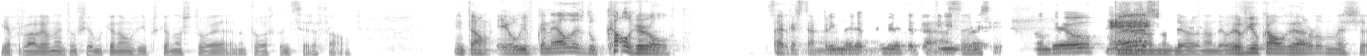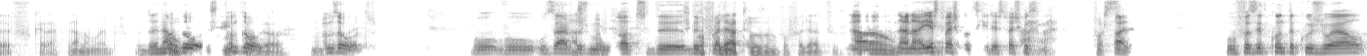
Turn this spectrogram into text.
E é provavelmente um filme que eu não vi porque eu não estou a, não estou a reconhecer a fala. Então, é o Ivo Canelas do Callgirl. Certo? Esta a primeira, primeira tentativa. não deu. Mas... Não, não deu, não deu. Eu vi o Callgirl, mas uh, caralho, já não me lembro. Não, vamos, ao, sim, vamos, hum. vamos ao outro. Vou, vou usar Acho- dos meus dotes de, de Vou falhar tudo, vou falhar tudo. Não. Não, não, este vais conseguir, este vais conseguir. Força. Olha, vou fazer de conta que o Joel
